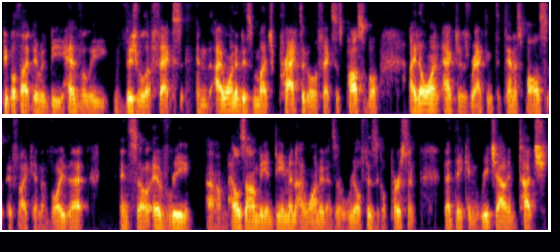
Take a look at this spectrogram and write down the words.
people thought it would be heavily visual effects and i wanted as much practical effects as possible. I don't want actors reacting to tennis balls if i can avoid that. And so every um, hell zombie and demon i wanted as a real physical person that they can reach out and touch.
